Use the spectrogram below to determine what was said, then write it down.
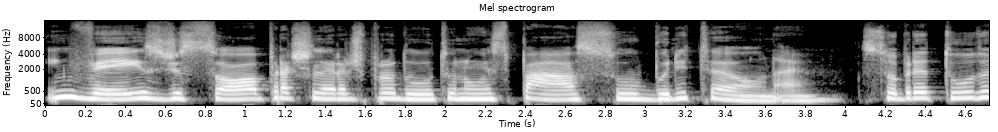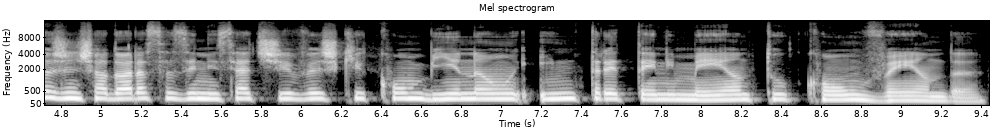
em vez de só prateleira de produto num espaço bonitão, né? Sobretudo, a gente adora essas iniciativas que combinam entretenimento com venda.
